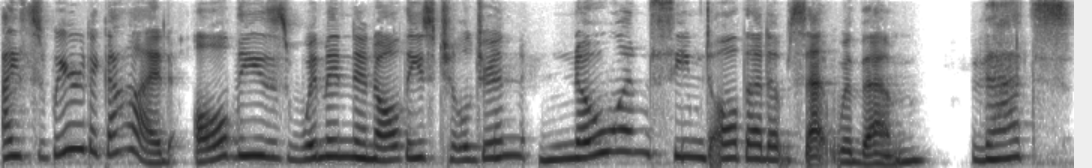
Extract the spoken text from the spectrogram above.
I swear to God, all these women and all these children, no one seemed all that upset with them. that's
